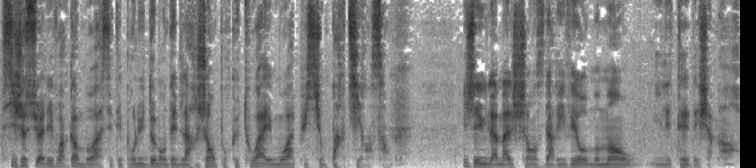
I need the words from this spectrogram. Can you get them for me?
Si je suis allé voir Gamboa, c'était pour lui demander de l'argent pour que toi et moi puissions partir ensemble. J'ai eu la malchance d'arriver au moment où il était déjà mort.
